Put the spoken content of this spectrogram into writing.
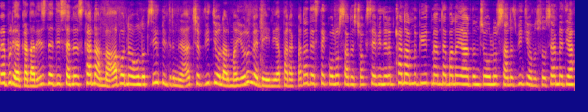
Ve buraya kadar izlediyseniz kanalıma abone olup zil bildirimini açıp videolarıma yorum ve beğeni yaparak bana destek olursanız çok sevinirim. Kanalımı büyütmemde bana yardımcı olursanız videomu sosyal medya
